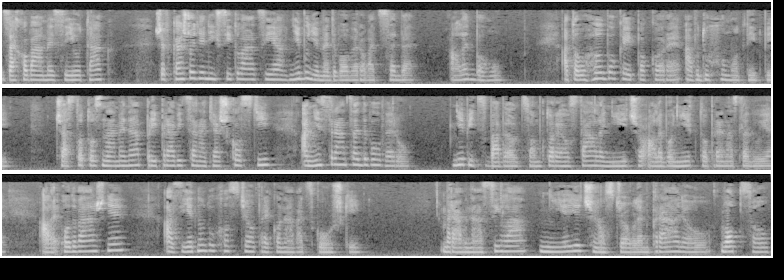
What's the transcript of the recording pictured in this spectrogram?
Zachováme si ju tak, že v každodenných situáciách nebudeme dôverovať sebe, ale Bohu. A to v hlbokej pokore a v duchu modlitby. Často to znamená pripraviť sa na ťažkosti a nestrácať dôveru. Nebyť s babelcom, ktorého stále niečo alebo niekto prenasleduje, ale odvážne a s jednoduchosťou prekonávať skúšky. Mravná sila nie je čnosťou len kráľov, vodcov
